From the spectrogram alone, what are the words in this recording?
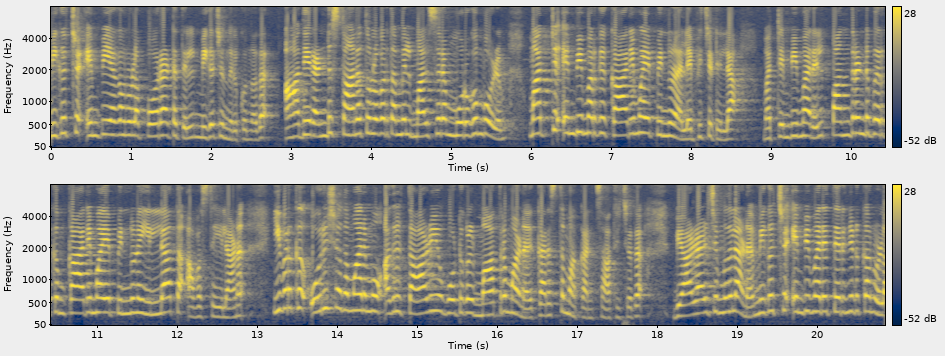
മികച്ച എം പി ആകാനുള്ള പോരാട്ടത്തിൽ മികച്ചു നിൽക്കുന്നത്. ആദ്യ രണ്ട് സ്ഥാനത്തുള്ളവർ തമ്മിൽ മത്സരം മുറുകുമ്പോഴും മറ്റ് എം പിമാർക്ക് കാര്യമായ പിന്തുണ ലഭിച്ചിട്ടില്ല. മറ്റ് എം പിമാരിൽ പന്ത്രണ്ട് പേർക്കും കാര്യമായ പിന്തുണയില്ലാത്ത അവസ്ഥയിലാണ്. ഇവർക്ക് ഒരു ശതമാനമോ അതിൽ താഴെയോ വോട്ടുകൾ മാത്രമാണ് കരസ്ഥമാക്കാൻ സാധിച്ചത്. വ്യാഴാഴ്ച മുതലാണ് മികച്ച എം പിമാരെ തിരഞ്ഞെടുക്കാനുള്ള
